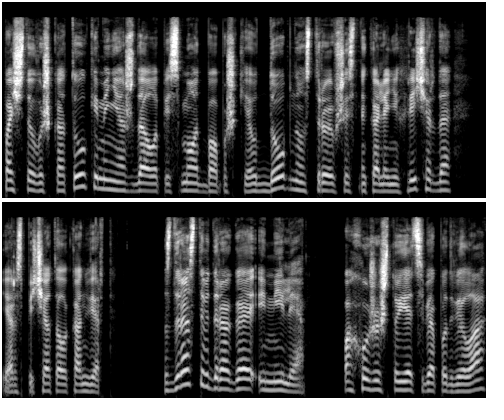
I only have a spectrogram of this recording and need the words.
почтовой шкатулке меня ждало письмо от бабушки. Удобно устроившись на коленях Ричарда, я распечатала конверт. «Здравствуй, дорогая Эмилия. Похоже, что я тебя подвела,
